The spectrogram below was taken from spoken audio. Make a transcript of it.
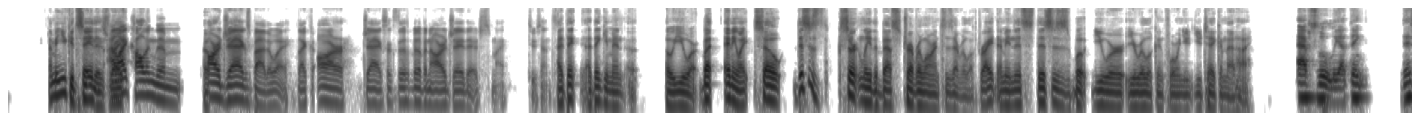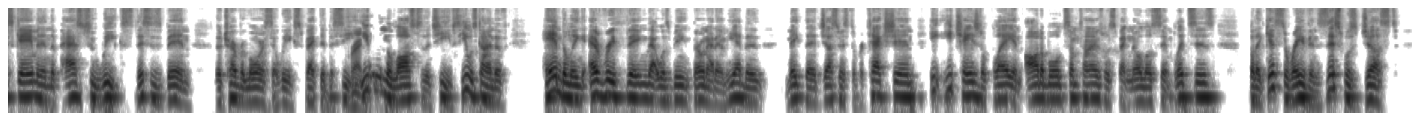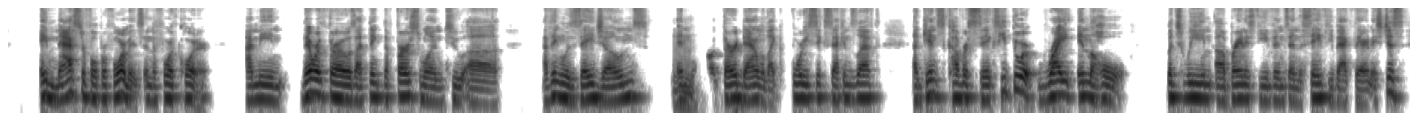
I mean, you could say this. Right? I like calling them oh. our Jags, by the way, like our Jags. Like there's a bit of an RJ there. Just my two cents. I think I think you meant uh, Oh, you are. But anyway, so this is certainly the best Trevor Lawrence has ever looked, right? I mean, this this is what you were you were looking for when you you take him that high. Absolutely. I think this game and in the past two weeks, this has been the Trevor Lawrence that we expected to see. Right. Even in the loss to the Chiefs, he was kind of handling everything that was being thrown at him. He had to make the adjustments to protection. He he changed the play and audible sometimes when Spagnuolo sent blitzes. But against the Ravens, this was just a masterful performance in the fourth quarter. I mean, there were throws. I think the first one to uh I think it was Zay Jones mm-hmm. and on third down with like 46 seconds left against cover six. He threw it right in the hole between uh Brandon Stephens and the safety back there. And it's just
